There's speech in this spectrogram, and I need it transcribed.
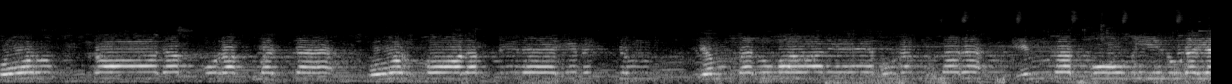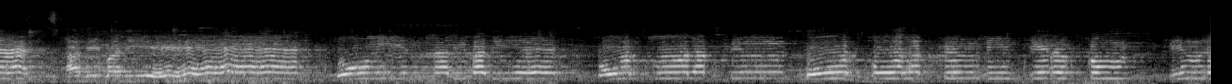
போருக்காக புறப்பட்ட போர்க்கோலத்திலே இருக்கும் எம்பெருமானே புகந்தர இந்த பூமியினுடைய அதிபதியே. பூமியின் அதிபதியே போர்க்கோலத்தில் போர்க்கோலத்தில் நீக்கிருக்கும் இந்த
